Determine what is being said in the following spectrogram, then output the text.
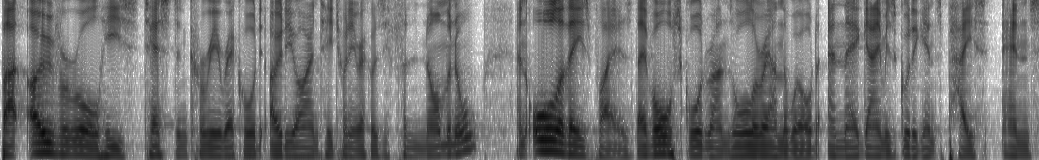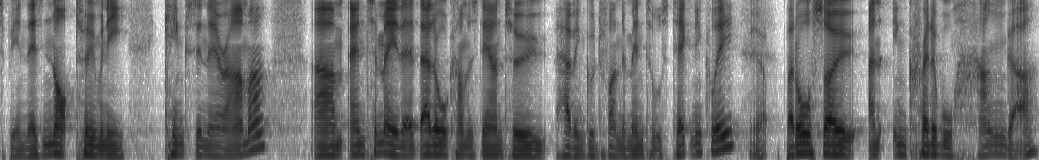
But overall, his test and career record, ODI and T20 records is phenomenal. And all of these players, they've all scored runs all around the world, and their game is good against pace and spin. There's not too many kinks in their armour. Um, and to me, that, that all comes down to having good fundamentals technically, Yep. but also an incredible hunger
